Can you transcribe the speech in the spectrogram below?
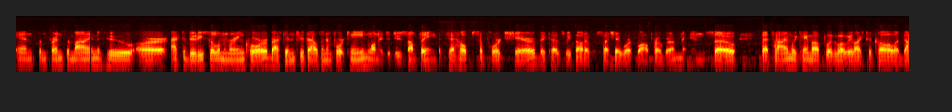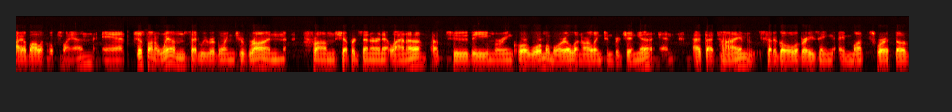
and some friends of mine who are active duty, still in the Marine Corps back in 2014, wanted to do something to help support Share because we thought it was such a worthwhile program. And so at that time, we came up with what we like to call a diabolical plan and just on a whim said we were going to run from Shepherd Center in Atlanta up to the Marine Corps War Memorial in Arlington, Virginia. And at that time, set a goal of raising a month's worth of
